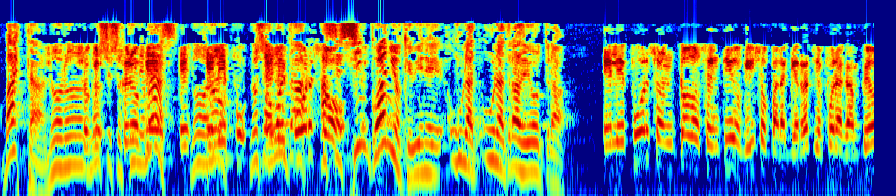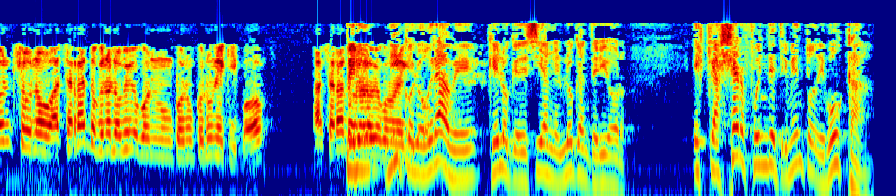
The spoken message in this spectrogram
Basta, no, no, no se sostiene más. el- No, no, no se aguanta. esfuerzo- Hace cinco años que viene una, una atrás de otra. El esfuerzo en todo sentido que hizo para que Racing fuera campeón, yo no, hace rato que no lo veo con, un- con, un- con un equipo. Hace rato que no lo veo con Nico, un lo grave, que es lo que decía en el bloque anterior, es que ayer fue en detrimento de Boca.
